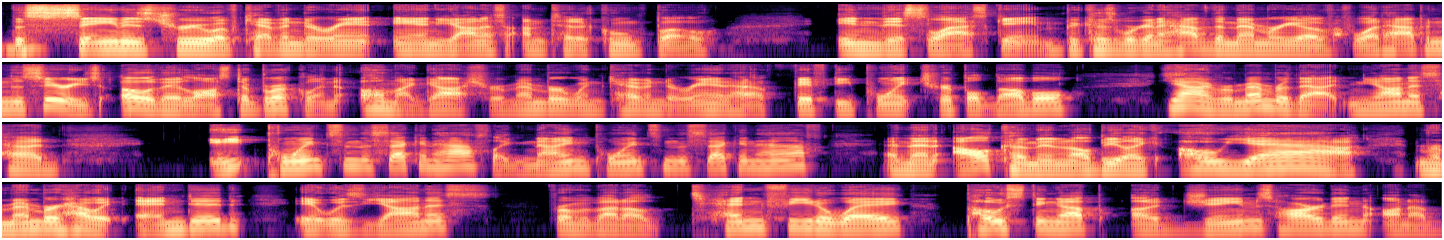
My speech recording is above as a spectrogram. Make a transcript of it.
The mm-hmm. same is true of Kevin Durant and Giannis Antetokounmpo in this last game because we're going to have the memory of what happened in the series. Oh, they lost to Brooklyn. Oh my gosh, remember when Kevin Durant had a 50 point triple double? Yeah, I remember that. And Giannis had eight points in the second half, like nine points in the second half. And then I'll come in and I'll be like, oh, yeah. Remember how it ended? It was Giannis from about a 10 feet away posting up a James Harden on a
